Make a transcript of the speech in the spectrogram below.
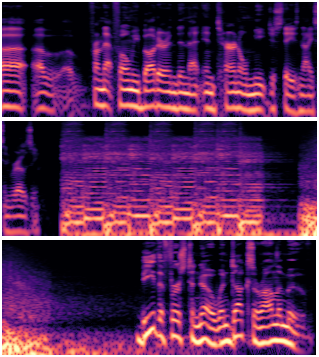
uh, of, of from that foamy butter, and then that internal meat just stays nice and rosy. Be the first to know when ducks are on the move.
